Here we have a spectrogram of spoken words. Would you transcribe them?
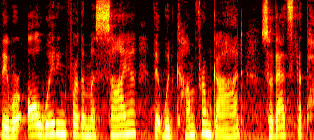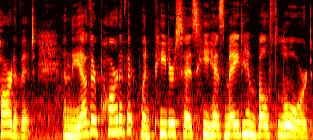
They were all waiting for the Messiah that would come from God. So that's the part of it. And the other part of it, when Peter says he has made him both Lord,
